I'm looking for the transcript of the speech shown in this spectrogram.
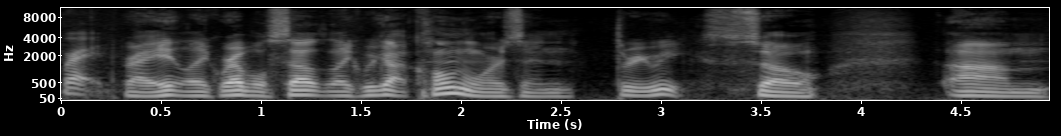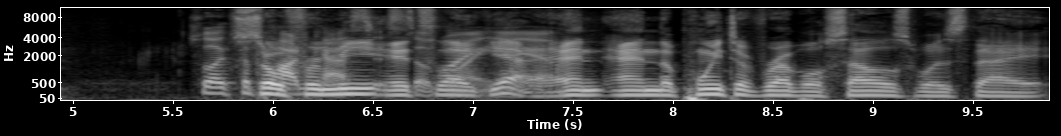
Right. right? Like Rebel Cells, like we got Clone Wars in three weeks. So, um, So like the so for me, it's like going. yeah, and and the point of Rebel Cells was that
